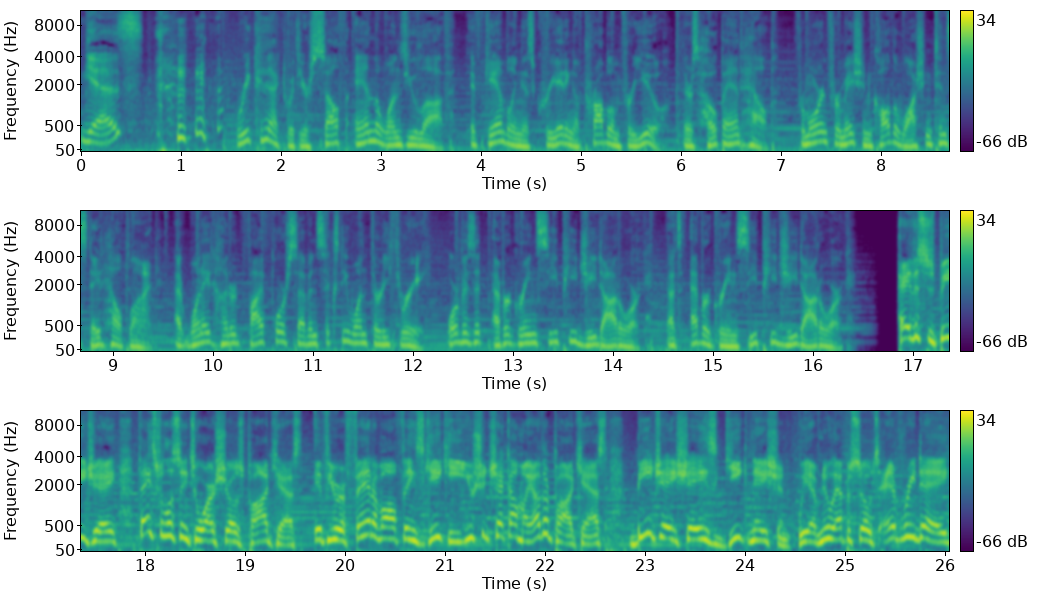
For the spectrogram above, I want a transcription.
Yes. Reconnect with yourself and the ones you love. If gambling is creating a problem for you, there's hope and help. For more information, call the Washington State Helpline at 1 800 547 6133 or visit evergreencpg.org. That's evergreencpg.org. Hey, this is BJ. Thanks for listening to our show's podcast. If you're a fan of all things geeky, you should check out my other podcast, BJ Shea's Geek Nation. We have new episodes every day,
